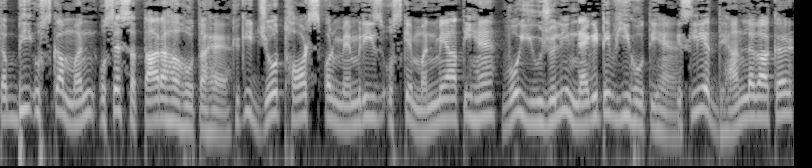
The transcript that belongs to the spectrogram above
तब भी उसका मन उसे सता रहा होता है, क्योंकि जो थॉट्स और मेमोरीज उसके मन में आती हैं, वो यूजुअली नेगेटिव ही होती हैं। इसलिए ध्यान लगाकर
